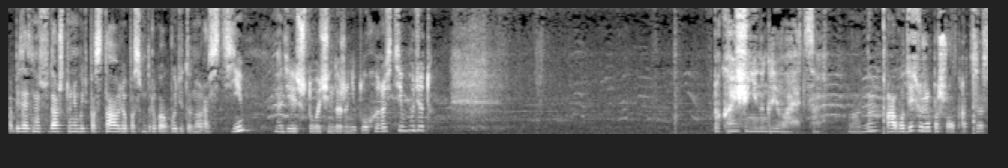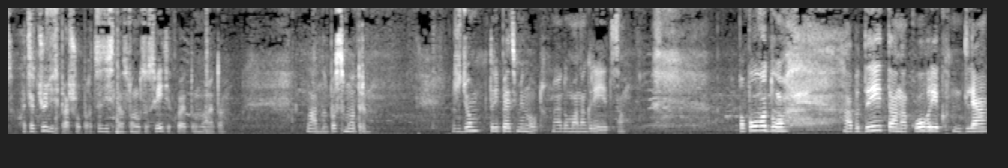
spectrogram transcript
Обязательно сюда что-нибудь поставлю, посмотрю, как будет оно расти. Надеюсь, что очень даже неплохо расти будет. Пока еще не нагревается. Ладно. А вот здесь уже пошел процесс. Хотя что здесь прошел процесс? Здесь на солнце светит, поэтому это... Ладно, посмотрим. Ждем 3-5 минут. Ну, я думаю, она греется. По поводу апдейта на коврик для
